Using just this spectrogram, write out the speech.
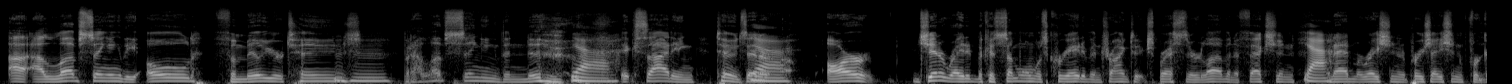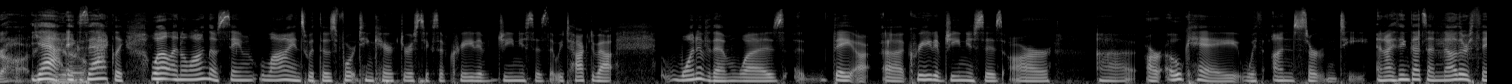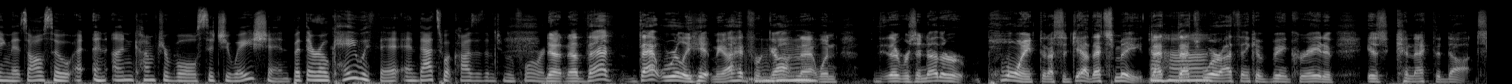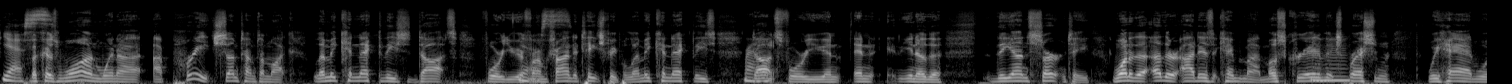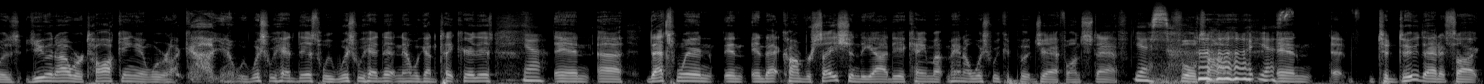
I, I love singing the old familiar tunes but i love singing the new Mm-hmm. Yeah. exciting tunes that Yeah. are, are generated because someone was creative in trying to express their love and affection Yeah. and admiration and appreciation for God. Yeah, you know? exactly. Well, and along those same lines with those 14 characteristics of creative geniuses that we talked about, one of them was uh, they are uh, creative geniuses are uh, are okay with uncertainty. And I think that's another thing that's also a, an uncomfortable situation, but they're okay with it and that's what causes them to move forward. Now, now that that really hit me. I had forgotten Mm-hmm. that when there was another point that I said, "Yeah, that's me." That Uh-huh. that's where I think of being creative is connect the dots. Yes. Because one, when I I preach, sometimes I'm like, "Let me connect these dots for you." If I'm trying to teach people, let me connect these Right. dots for you. And and you know the the uncertainty. One of the other ideas that came to mind, most creative Mm-hmm. expression we had was you and I were talking and we were like, God, you know, we wish we had this, we wish we had that, now we got to take care of this. Yeah. And uh, that's when in in that conversation the idea came up, man, I wish we could put Jeff on staff Yes. full time. Yes. And uh, to do that, it's like,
